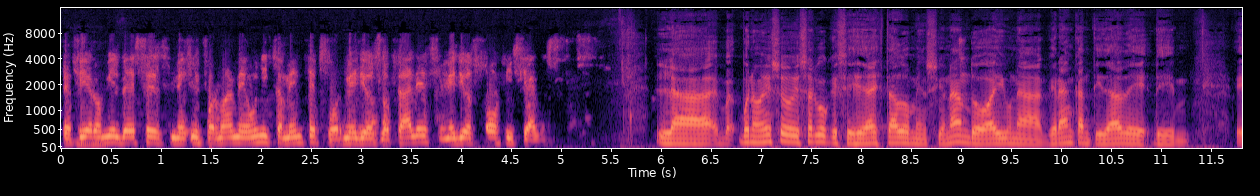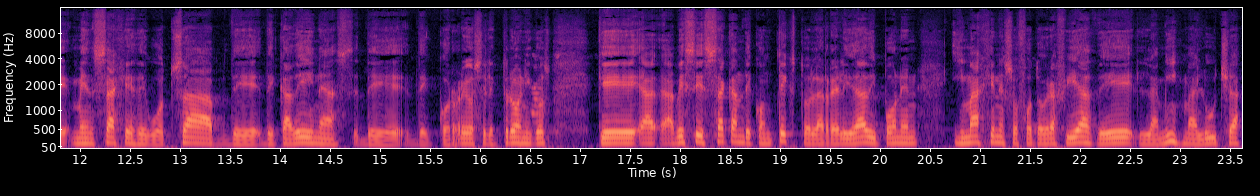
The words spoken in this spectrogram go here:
Prefiero mil veces informarme únicamente por medios locales y medios oficiales. La, bueno, eso es algo que se ha estado mencionando. Hay una gran cantidad de, eh, mensajes de WhatsApp, de, cadenas, de, correos electrónicos, que a, veces sacan de contexto la realidad y ponen imágenes o fotografías de la misma lucha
